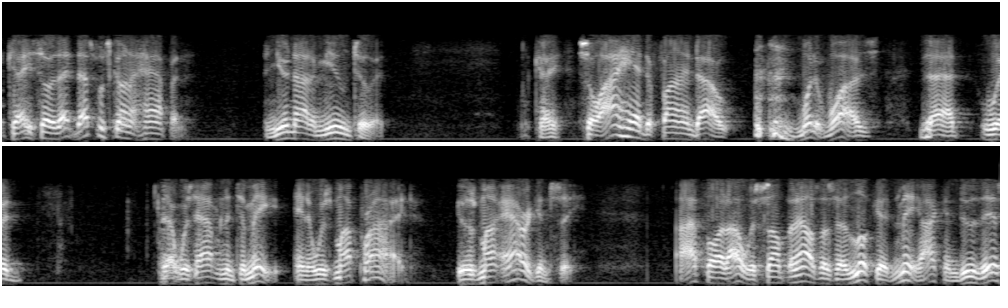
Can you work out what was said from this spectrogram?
Okay, so that that's what's going to happen. and you're not immune to it. Okay, so I had to find out what it was that would that was happening to me, and it was my pride. It was my arrogancy. I thought I was something else. I said, "Look at me! I can do this.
